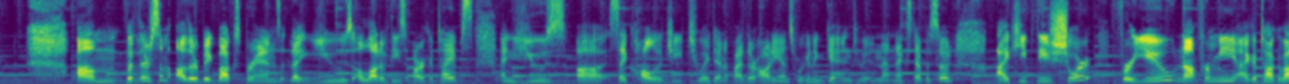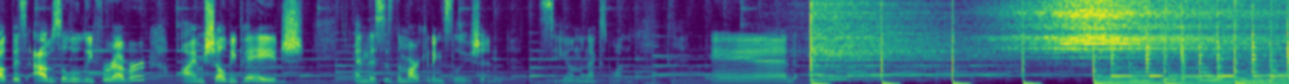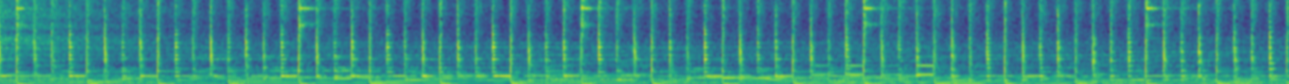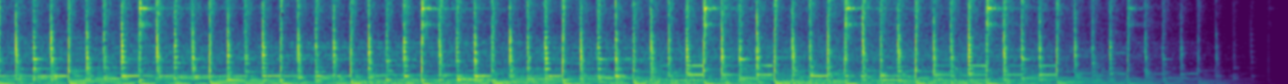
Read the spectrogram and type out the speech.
Um, but there's some other big box brands that use a lot of these archetypes and use uh, psychology to identify their audience. We're going to get into it in that next episode. I keep these short for you, not for me. I could talk about this absolutely forever. I'm Shelby Paige, and this is the Marketing Solution. See you on the next one. And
